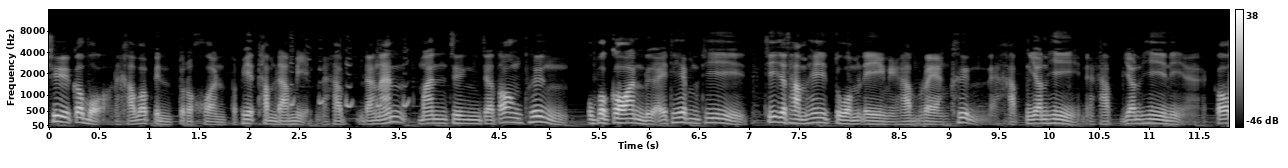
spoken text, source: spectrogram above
ชื่อก็บอกนะครับว่าเป็นตัวละครประเภททำดาเมจนะครับ ดังนั้นมันจึงจะต้องพึ่งอุปกรณ์หรือไอเทมที่ที่จะทำให้ตัวมันเองเนะครับแรงขึ้นนะครับยอนฮีนะครับยอนฮีเนี่ยก็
